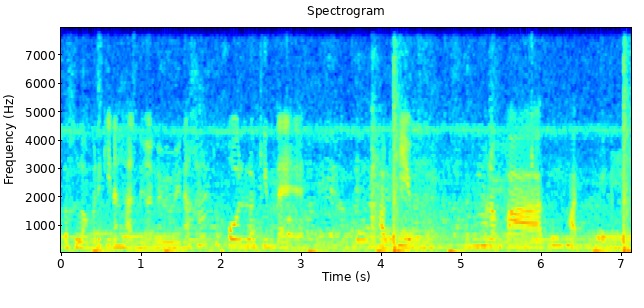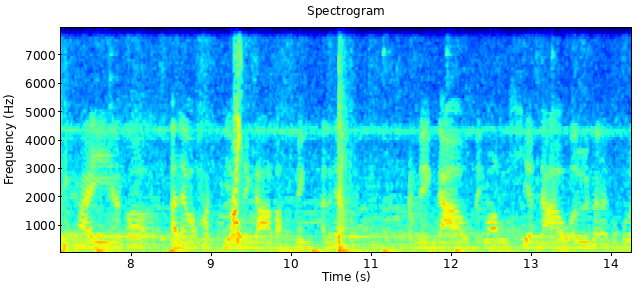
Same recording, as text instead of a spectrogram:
แต่คือเราไม่ได้กินอาหารเหนือเลยนะคะ ทุกคนเรากินแต่ผักทิม น้ำพริกน้ำปลากุ้งผัดไม่มีพริกไทยแล้วก็อะไรวะผักยอดแมงดาปะแมงอะไรเนี่ยแมงดาวแมงวองเคียงดาวเออใช่ทุกคน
